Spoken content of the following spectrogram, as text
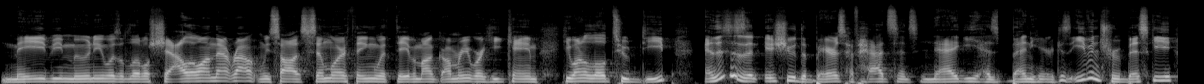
maybe Mooney was a little shallow on that route. And we saw a similar thing with David Montgomery where he came, he went a little too deep. And this is an issue the Bears have had since Nagy has been here. Because even Trubisky,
